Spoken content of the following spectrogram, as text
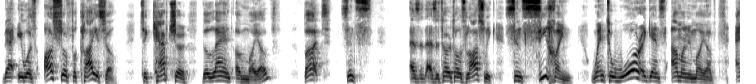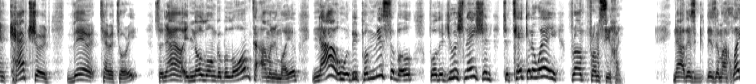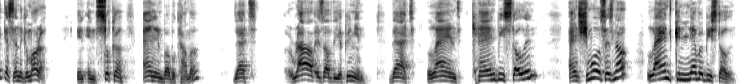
that it was also for Klai to capture the land of Moav, but since, as, as the Torah told us last week, since Sichain went to war against Ammon and Moav and captured their territory, so now it no longer belonged to Ammon and Moav. Now it would be permissible for the Jewish nation to take it away from, from Sichon. Now, there's there's a machlekes in the Gemara, in in Sukkah and in Baba Kama, that Rav is of the opinion that land can be stolen, and Shmuel says no, land can never be stolen.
